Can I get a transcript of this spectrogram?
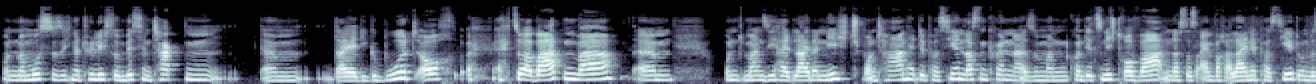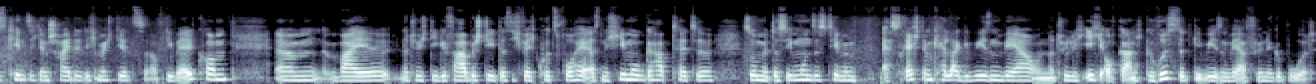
Und man musste sich natürlich so ein bisschen takten, ähm, da ja die Geburt auch zu erwarten war. Ähm, und man sie halt leider nicht spontan hätte passieren lassen können. Also man konnte jetzt nicht darauf warten, dass das einfach alleine passiert und das Kind sich entscheidet, ich möchte jetzt auf die Welt kommen, ähm, weil natürlich die Gefahr besteht, dass ich vielleicht kurz vorher erst eine Chemo gehabt hätte, somit das Immunsystem im, erst recht im Keller gewesen wäre und natürlich ich auch gar nicht gerüstet gewesen wäre für eine Geburt.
